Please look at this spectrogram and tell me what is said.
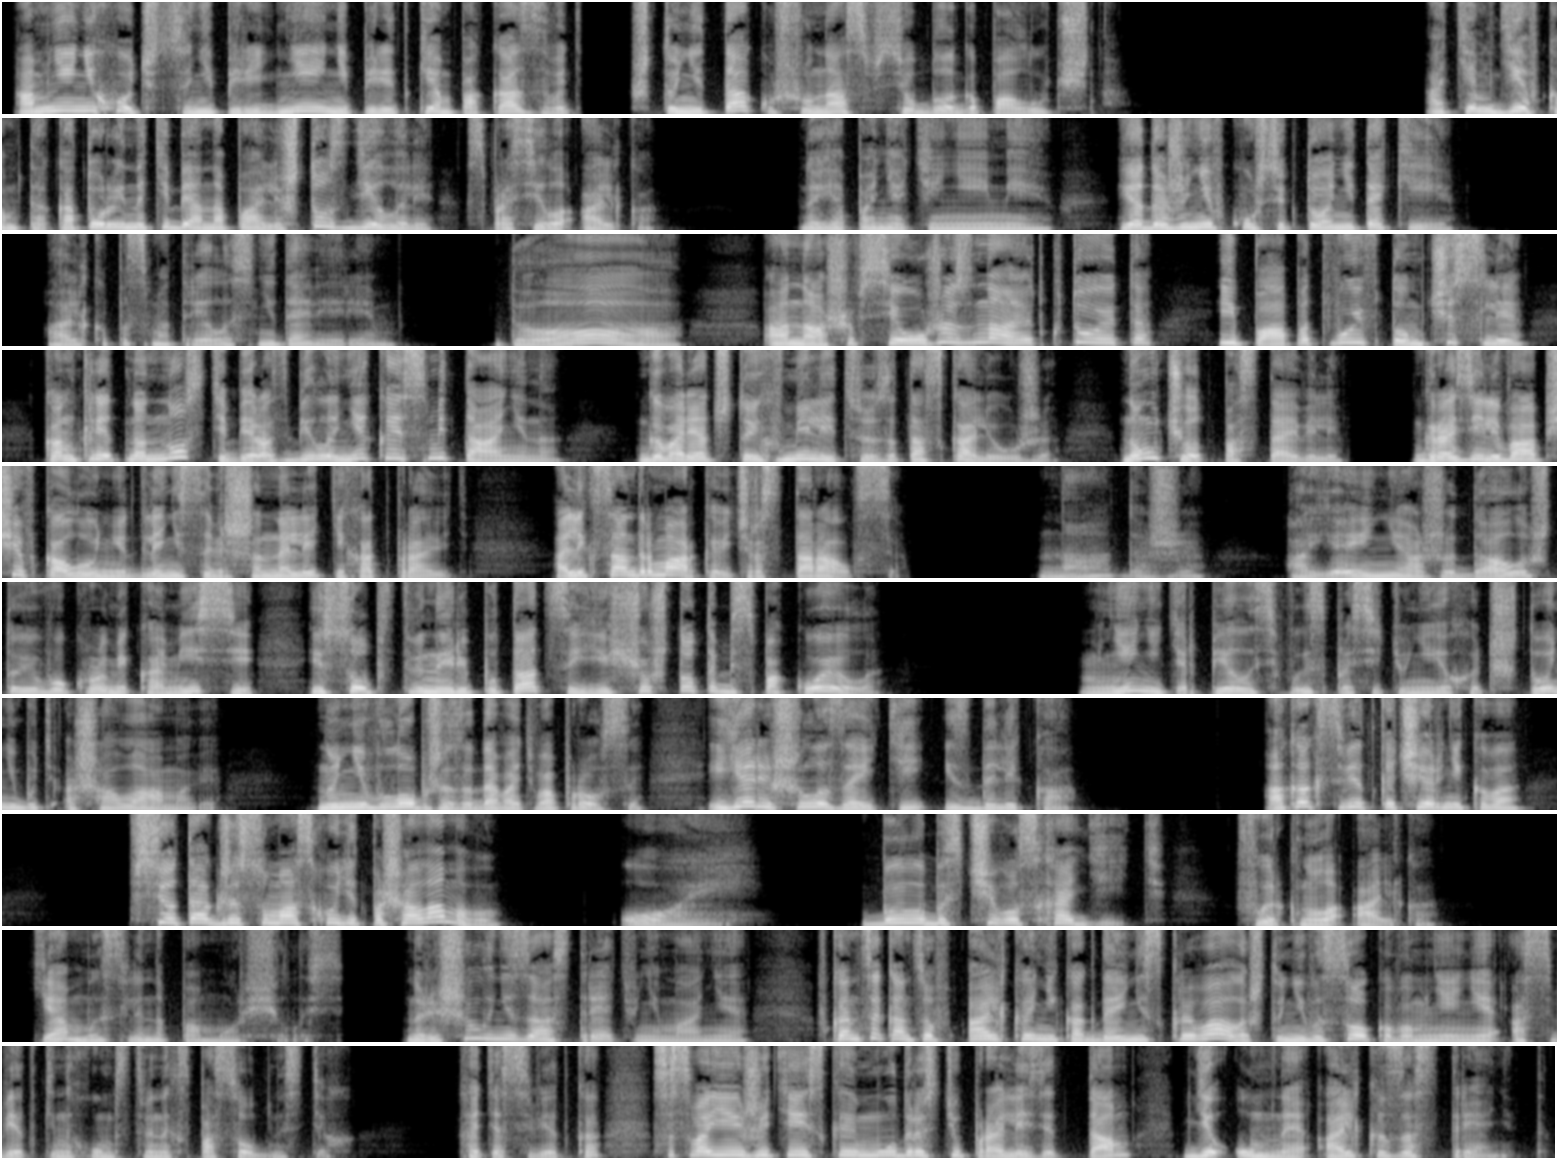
А мне не хочется ни перед ней, ни перед кем показывать, что не так уж у нас все благополучно. «А тем девкам-то, которые на тебя напали, что сделали?» — спросила Алька. «Да я понятия не имею. Я даже не в курсе, кто они такие». Алька посмотрела с недоверием. «Да, а наши все уже знают, кто это, и папа твой в том числе. Конкретно нос тебе разбила некая сметанина. Говорят, что их в милицию затаскали уже, на учет поставили. Грозили вообще в колонию для несовершеннолетних отправить. Александр Маркович расстарался. Надо же. А я и не ожидала, что его, кроме комиссии и собственной репутации, еще что-то беспокоило. Мне не терпелось выспросить у нее хоть что-нибудь о Шаламове, но не в лоб же задавать вопросы, и я решила зайти издалека. «А как Светка Черникова? Все так же с ума сходит по Шаламову?» «Ой, было бы с чего сходить», — фыркнула Алька. Я мысленно поморщилась, но решила не заострять внимание. В конце концов, Алька никогда и не скрывала, что невысокого мнения о Светкиных умственных способностях. Хотя Светка со своей житейской мудростью пролезет там, где умная Алька застрянет.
